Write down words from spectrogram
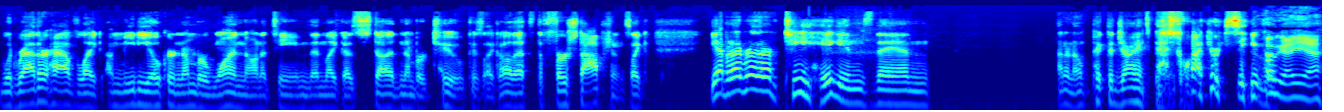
would rather have like a mediocre number one on a team than like a stud number two because like oh that's the first option. It's like yeah, but I'd rather have Tee Higgins than I don't know, pick the Giants' best wide receiver. Okay, yeah.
